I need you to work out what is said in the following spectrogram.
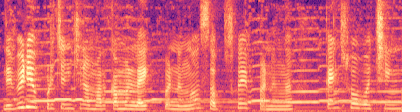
இந்த வீடியோ பிடிச்சிருந்துச்சுன்னா மறக்காமல் லைக் பண்ணுங்கள் சப்ஸ்கிரைப் பண்ணுங்கள் தேங்க்ஸ் ஃபார் வாட்சிங்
